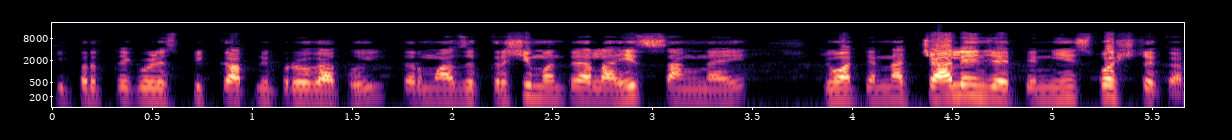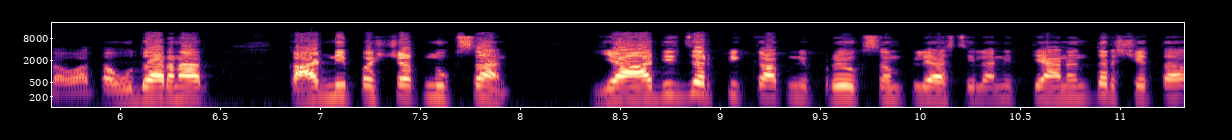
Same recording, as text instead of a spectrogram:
की प्रत्येक वेळेस पीक कापणी प्रयोगात होईल तर माझं कृषी मंत्र्याला हेच सांगणं आहे किंवा त्यांना चॅलेंज आहे त्यांनी हे स्पष्ट करावं. आता उदाहरणार्थ काढणी पश्चात नुकसान. या आधीच जर पीक कापणी प्रयोग संपले असतील आणि त्यानंतर शेता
